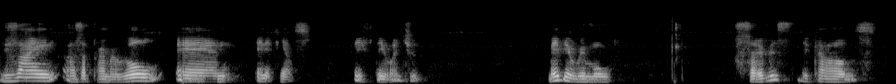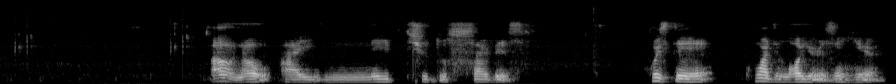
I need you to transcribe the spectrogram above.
Design as a primary role and anything else if they want to. Maybe remove service because oh no, I need to do service. Who's the who are the lawyers in here?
